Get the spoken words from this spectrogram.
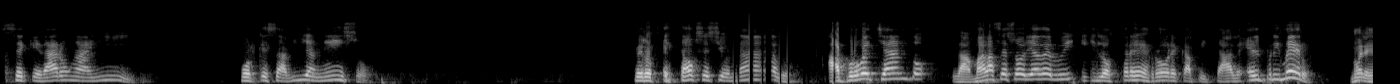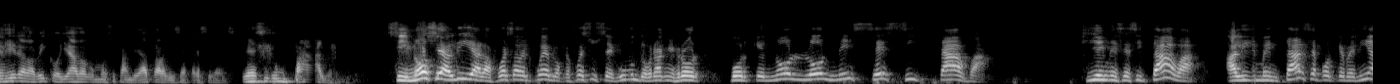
se quedaron ahí. Porque sabían eso. Pero está obsesionado, aprovechando la mala asesoría de Luis y los tres errores capitales. El primero, no elegir a David Collado como su candidato a la vicepresidencia. Hubiera sido un palo. Si no se alía a la fuerza del pueblo, que fue su segundo gran error, porque no lo necesitaba. Quien necesitaba alimentarse porque venía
